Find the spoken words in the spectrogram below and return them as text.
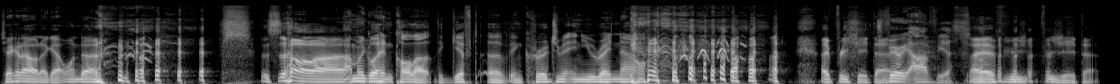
check it out, I got one done." so uh, I'm gonna go ahead and call out the gift of encouragement in you right now. I appreciate that. Very obvious. I appreciate that.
